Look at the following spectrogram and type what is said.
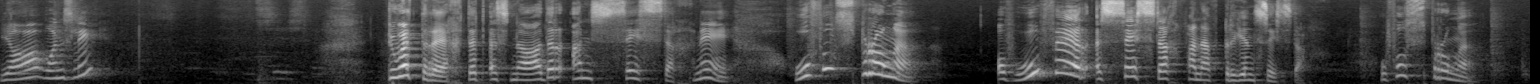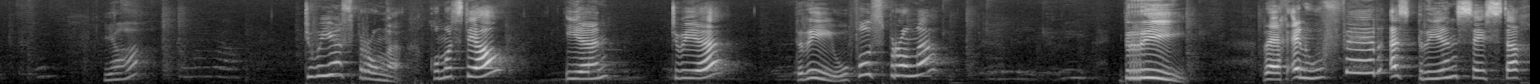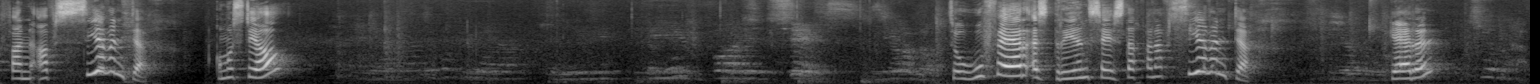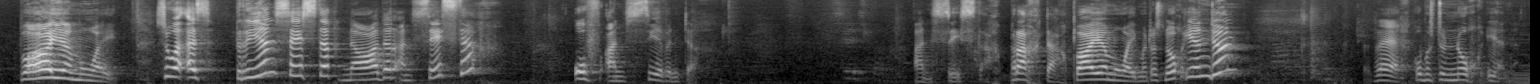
Ja, Winsley? Doodreg, dit is nader aan 60, nê? Nee. Hoeveel spronge of hoe ver is 60 vanaf 63? Hoeveel spronge? Ja? Twee spronge. Kom ons tel. 1 2 3. Hoeveel spronge? 3. Reg. En hoe ver is 63 vanaf 70? Kom ons tel. 1 So hoe ver is 63 vanaf 70? Kern? Baie mooi. So is 63 nader aan 60 of aan 70? 60. Aan 60. Pragtig. Baie mooi. Moet ons nog een doen? Reg, kom ons doen nog een.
